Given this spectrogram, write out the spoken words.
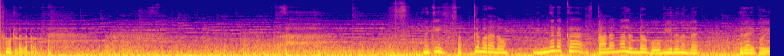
ഫോട്ടോ എടുക്കട്ടെ എനിക്ക് സത്യം പറയാലോ ഇങ്ങനെയൊക്കെ സ്ഥലങ്ങളുണ്ടോ ഭൂമിയിൽ എന്നുള്ള ഇതായിപ്പോയി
